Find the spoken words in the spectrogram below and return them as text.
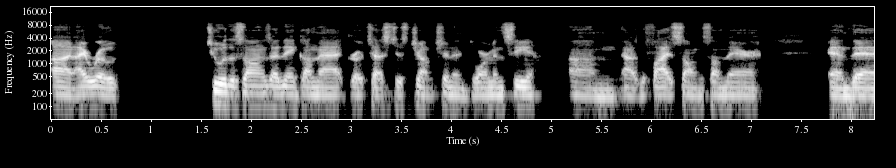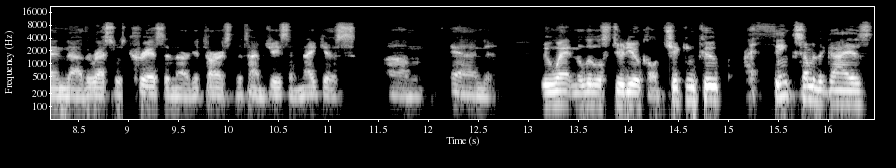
uh, and I wrote two of the songs I think on that Grotesque Disjunction and Dormancy um, out of the five songs on there, and then uh, the rest was Chris and our guitarist at the time, Jason Nikes, um, and we went in a little studio called Chicken Coop. I think some of the guys,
